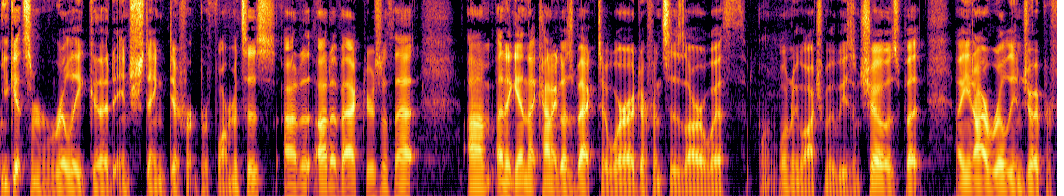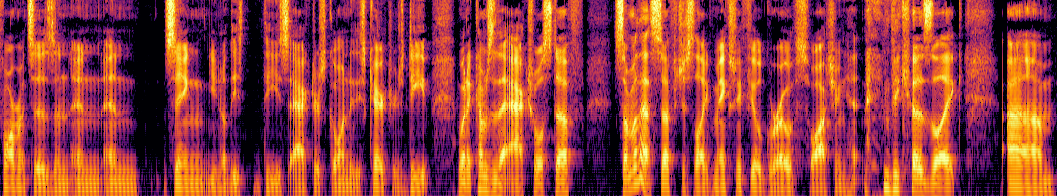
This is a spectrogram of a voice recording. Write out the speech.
you get some really good interesting different performances out of out of actors with that um, and again that kind of goes back to where our differences are with when, we watch movies and shows but uh, you know i really enjoy performances and and and seeing you know these these actors go into these characters deep when it comes to the actual stuff some of that stuff just like makes me feel gross watching it because like um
